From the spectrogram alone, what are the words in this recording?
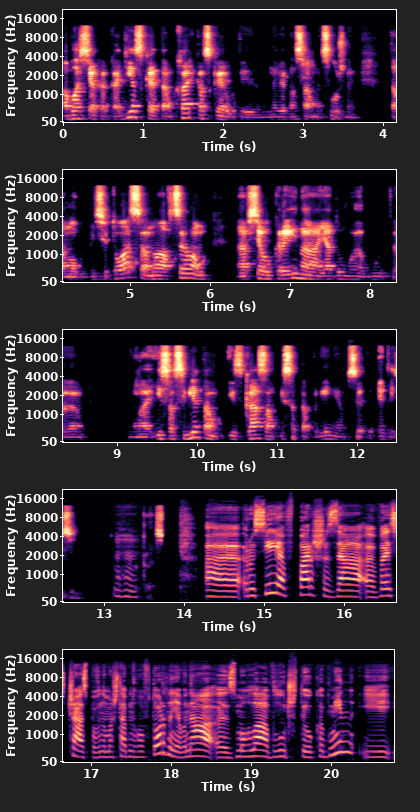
областях, как Одесская, там Харьковская, вот, и, наверное, самые сложные там могут быть ситуации. Ну а в целом э, вся Украина, я думаю, будет э, и со светом, и с газом, и с отоплением с этой, этой зимой. Угу. Такая Е, Росія вперше за е, весь час повномасштабного вторгнення вона е, змогла влучити у Кабмін. І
